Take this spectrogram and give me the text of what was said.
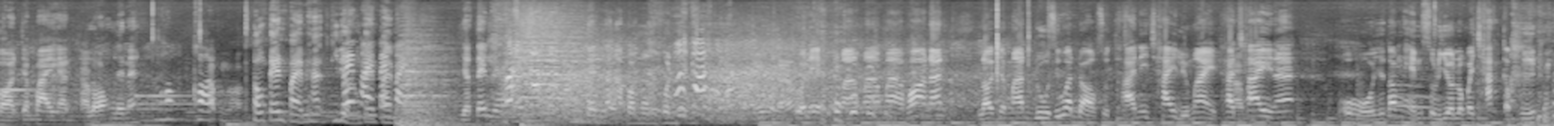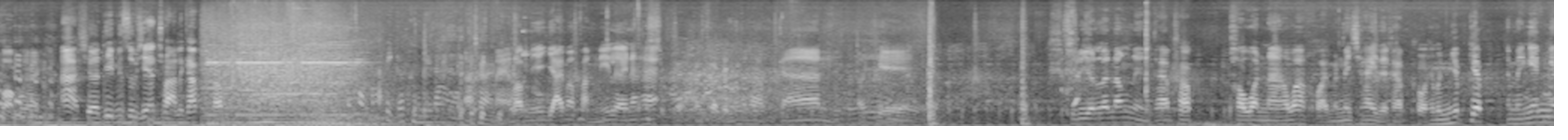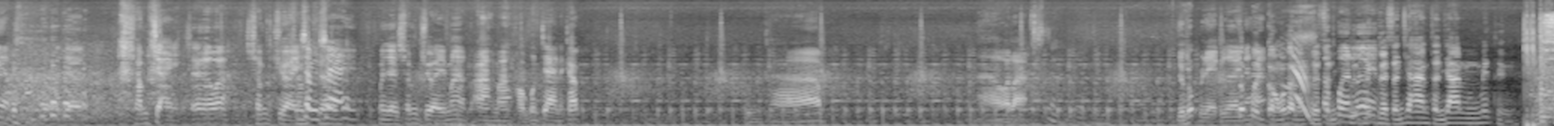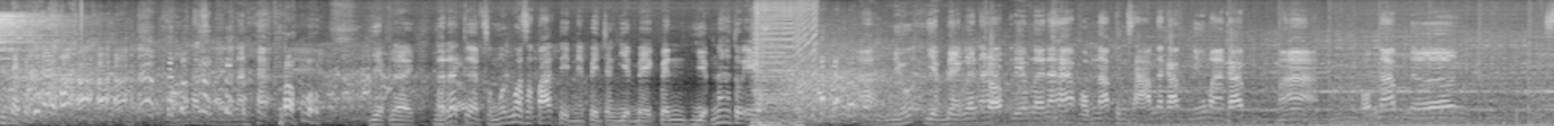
ก่อนจะไปกันร้องเลยไหมลองขอครับต้องเต้นไปไหมฮะพี่เดียวเต้นต้องไปเต้นไปเต้นไหมไปอย่าเต้นเลยฮะเต้นแล้วอับประมงคลวันนี้มามามาเพราะฉะนั้นเราจะมาดูซิว่าดอกสุดท้ายนี่ใช่หรือไม่ ถ้าใช่นะ โอ้โห จะต้องเห็นสุริยนต์ลงไปชักกับพื้นผมบอกเลย อะเชิญที่มิ t ซูบิชิแอนทราเลยครับครับสตาร์ทติดก็คือไม่ได้แล้วอะแหมรอบนี้ย้ายมาฝั่งนี้เลยนะฮะสลับกันโอเค สุริยนต์และน้องหนึ่งครับ ครับ ภาวนาว่าขอให้มันไม่ใช่เลยครับ ขอให้มันเงียบเงียบ ให้มันเงียบๆมันจะช้ำใจใช่ไหมว่าช้ำใจช้ำใจ มันจะช้ำใจมาก อะ มาขอกุญแจหนะครับขอบคุณครับ เดี๋ยวก็เบรกเลยต้องนะเปิดฮะ กล่องไว้ก่อนนะเผื่อสัญต้องเปิดเลย เผื่อสัญญาณสัญญาณไม่ถึง ของทันสมัยกันนะฮะครับผมเหยียบเลย แต่ถ้าเกิดสมมุติว่าสตาร์ทติดเนี่ยเปลี่ยนจากเหยียบเบรกเป็นเหยียบหน้าตัวเองอะนิ้วเหยียบเบรกเลยนะคครัรับบ เตรียมเลยนะฮะ ผมนับถึง 3 นะครับ นิ้วมาครับ มา ผมนับ 1 2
